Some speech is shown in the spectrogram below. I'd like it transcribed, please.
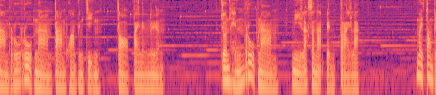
ตามรู้รูปนามตามความเป็นจริงต่อไปเนืองๆจนเห็นรูปนามมีลักษณะเป็นไตรลักษณ์ ไม่ต้องไป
